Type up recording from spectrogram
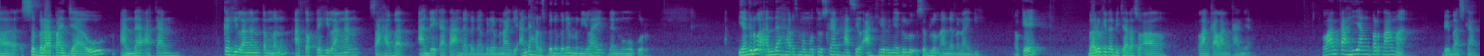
uh, seberapa jauh Anda akan kehilangan teman atau kehilangan sahabat. Andai kata Anda benar-benar menagih, Anda harus benar-benar menilai dan mengukur. Yang kedua, Anda harus memutuskan hasil akhirnya dulu sebelum Anda menagih. Oke? Baru kita bicara soal langkah-langkahnya. Langkah yang pertama, bebaskan.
